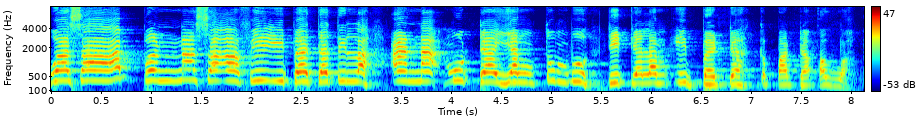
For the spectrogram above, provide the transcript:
wasabun nasa'afi ibadatillah anak muda yang tumbuh di dalam ibadah kepada Allah.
